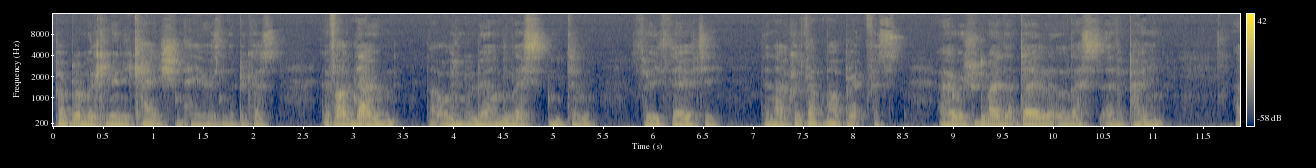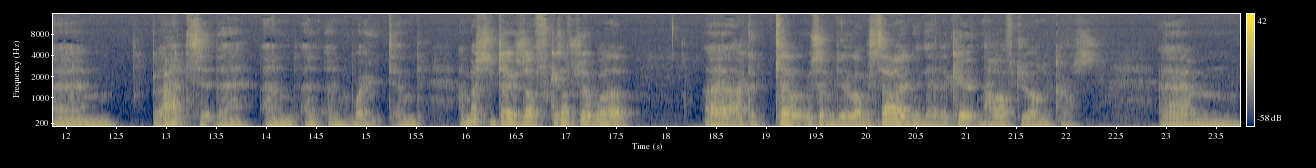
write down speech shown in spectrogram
problem with communication here, isn't it? Because if I'd known that I wasn't going to be on the list until three thirty, then I could have had my breakfast, uh, which would have made that day a little less of a pain. Um, but I had to sit there and, and, and wait, and I must have dozed off because after a while uh, I could tell it was somebody alongside me. They had a curtain half drawn across. Um,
